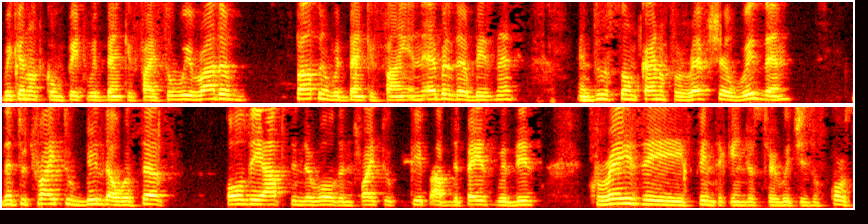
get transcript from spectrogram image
we cannot compete with Bankify. So we rather partner with Bankify, enable their business, and do some kind of a rev share with them than to try to build ourselves all the apps in the world and try to keep up the pace with this crazy fintech industry, which is of course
